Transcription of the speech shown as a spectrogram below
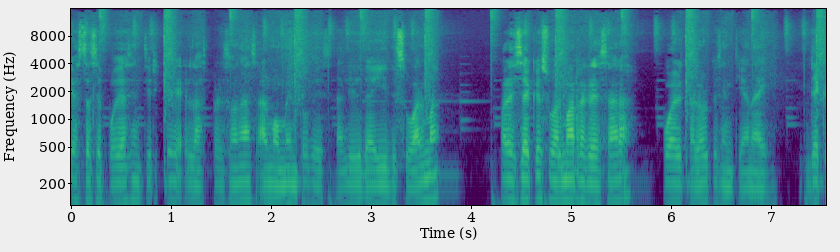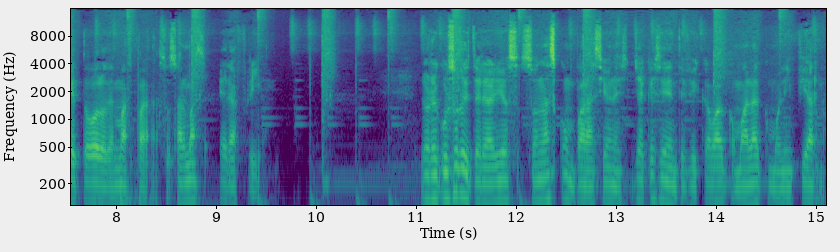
que hasta se podía sentir que las personas al momento de salir de ahí de su alma, parecía que su alma regresara por el calor que sentían ahí, ya que todo lo demás para sus almas era frío. Los recursos literarios son las comparaciones, ya que se identificaba a Comala como el infierno.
